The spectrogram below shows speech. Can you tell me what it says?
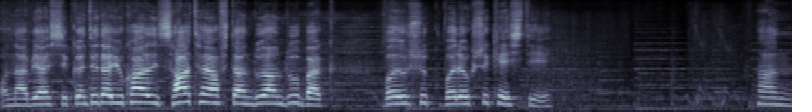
Onlar biraz sıkıntıda yukarı sağ taraftan duran Durbak. Varoksu, Varoksu kesti. Han.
